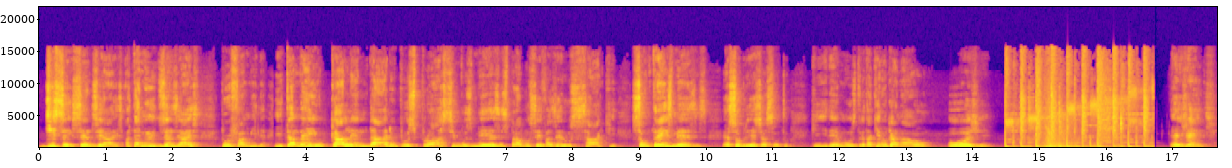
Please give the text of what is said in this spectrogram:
de 600 reais até 1.200 reais por família. E também o calendário para os próximos meses para você fazer o saque. São três meses. É sobre este assunto que iremos tratar aqui no canal hoje. Ei, gente,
